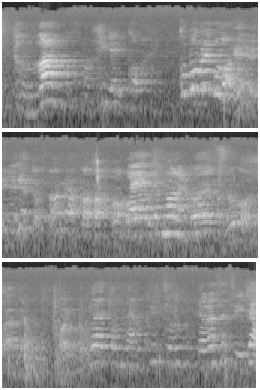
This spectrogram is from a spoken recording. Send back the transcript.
stvarno smo živjeli ko, ko bubre gulovi. Je, je, to znam ja, kako. Gledajte, molim To je drugo, znate. Gledajte ovu narukvicu, jel vam se sviđa?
